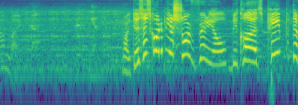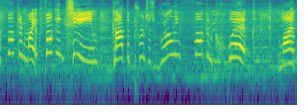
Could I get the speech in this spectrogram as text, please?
Oh. Right, this is going to be a short video because peep, the fucking my fucking team got the princess really fucking quick. Like,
